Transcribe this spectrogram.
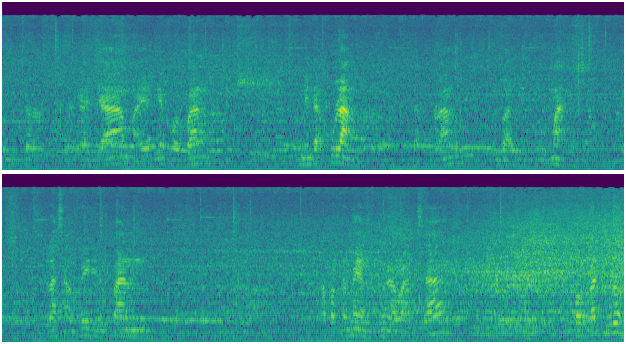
muter tiga jam akhirnya korban minta pulang minta pulang kembali ke rumah setelah sampai di depan apartemen Gunawansa korban turun.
